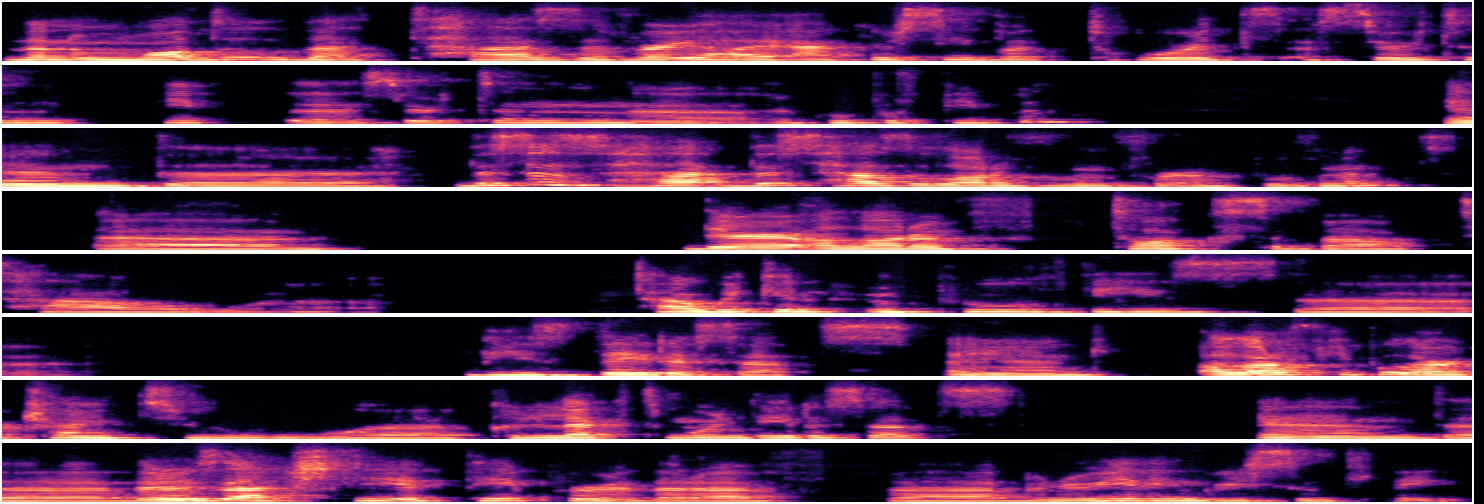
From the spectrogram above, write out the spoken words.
than a model that has a very high accuracy but towards a certain a certain uh, group of people. And uh, this is ha- this has a lot of room for improvement. Um, there are a lot of talks about how uh, how we can improve these uh, these data sets. And a lot of people are trying to uh, collect more data sets. And uh, there is actually a paper that i've been reading recently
